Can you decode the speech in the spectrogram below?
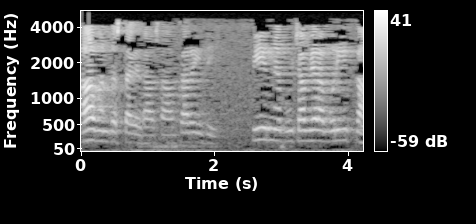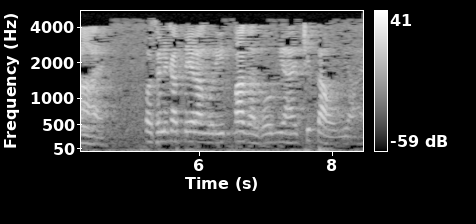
ہاون دستہ کے ساتھ صاف کر رہی تھی۔ پیر نے پوچھا، میرا مرید کہاں ہے؟ اس نے کہا، تیرا مرید پاگل ہو گیا ہے چتا ہو گیا ہے۔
